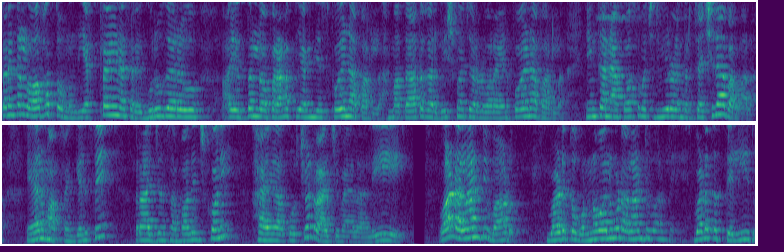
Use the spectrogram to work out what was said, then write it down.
తనక లోభత్వం ఉంది. ఎట్లయినా సరే గురుగారు ఆ యుద్ధంలో ప్రాణత్యాగం చేసి పోయినా పర్ల. మా తాతగారు భీష్మాచార్యుల వారు ఆయన పోయినా పర్ల. ఇంకా నా కోసం వచ్చిన వీరులందరూ చచ్చినా పర్వాలా? నేను మాత్రం గెలిచి రాజ్యం సంపాదించుకొని హాయిగా కూర్చొని రాజ్యం ఏలాలి. వాడు అలాంటి వాడు. వాడితో ఉన్నవాళ్ళు కూడా అలాంటి వాళ్ళే. వాళ్ళకి తెలియదు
